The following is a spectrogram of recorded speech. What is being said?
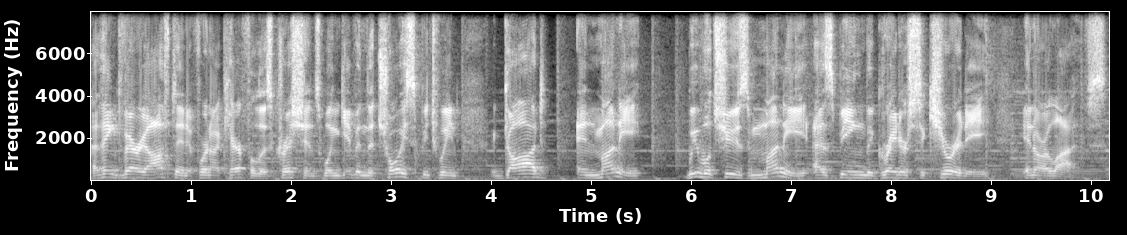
I think very often, if we're not careful as Christians, when given the choice between God and money, we will choose money as being the greater security in our lives.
